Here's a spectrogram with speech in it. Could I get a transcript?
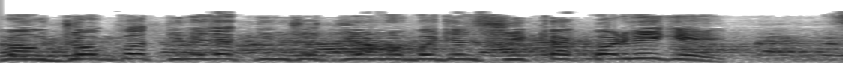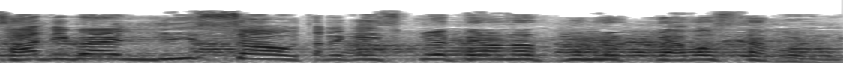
এবং যোগ্য তিন হাজার তিনশো চুরানব্বই জন শিক্ষাকর্মীকে সার্টিফাইড লিস্ট সহ তাদেরকে স্কুলে ফেরানোর পূর্ণ ব্যবস্থা করুক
